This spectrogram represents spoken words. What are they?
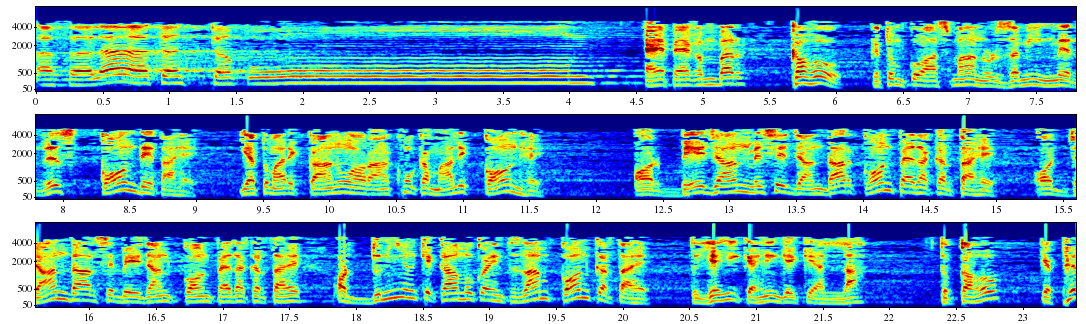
افلا تتقون اے پیغمبر، کہو کہ تم کو آسمان اور زمین میں رزق کون دیتا ہے؟ یا تمہارے کانوں اور آنکھوں کا مالک کون ہے؟ اور بے جان میں سے جاندار کون پیدا کرتا ہے؟ اور جاندار سے بے جان کون پیدا کرتا ہے؟ اور دنیا کے کاموں کا انتظام کون کرتا ہے؟ تو یہی کہیں گے کہ اللہ۔ تو کہو کہ پھر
